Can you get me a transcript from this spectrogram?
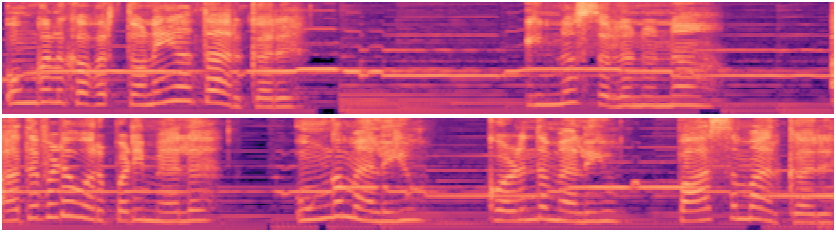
உங்களுக்கு அவர் துணையா தான் இருக்காரு. இன்னும் சொல்லணும்னா அதை விட ஒரு படி மேல உங்க மேலயும் குழந்தை மேலயும் பாசமா இருக்காரு.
